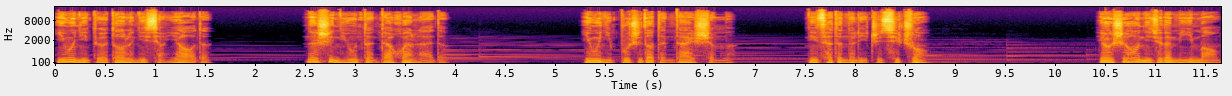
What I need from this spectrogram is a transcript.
因为你得到了你想要的，那是你用等待换来的。因为你不知道等待什么，你才等得理直气壮。有时候你觉得迷茫，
